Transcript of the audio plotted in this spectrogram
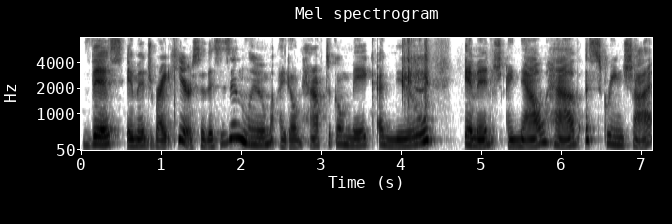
this image right here. So this is in Loom. I don't have to go make a new image. I now have a screenshot.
